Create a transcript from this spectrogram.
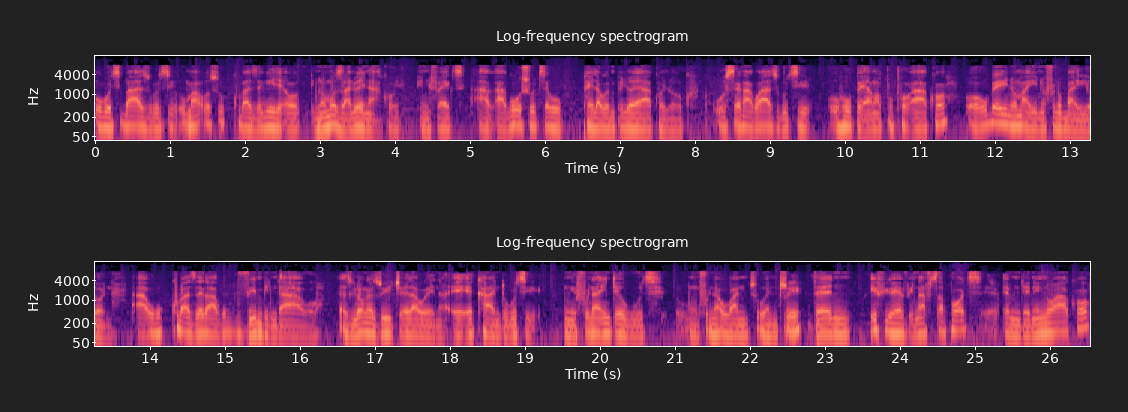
ukuthi bazi ukuthi uma usukhubazekile noma uzalwe nakho in fact akusho ukuthi sekuphela kwempilo yakho lokho. Usengakwazi ukuthi uhubhe amaphupho akho ube yinoma yini ofuna ukuba yiyona. Ukukhubazeka akukuvimba indawo as long as uyitshela wena ekhanda ukuthi ngifuna into ukuthi ngifuna u1 2 and 3 then if you have enough support emndenini wakho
